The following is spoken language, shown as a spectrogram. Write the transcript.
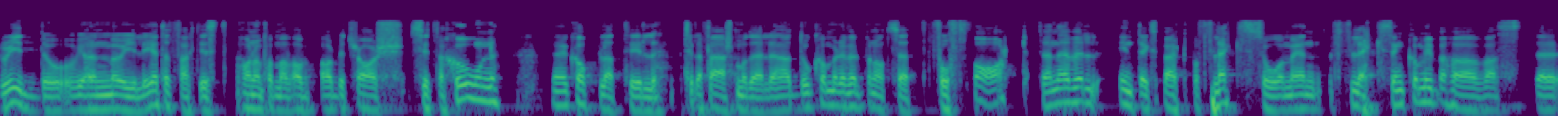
grid och vi har en möjlighet att faktiskt ha någon form av arbitrage-situation eh, kopplat till, till affärsmodellen, då kommer det väl på något sätt få fart. Sen är jag väl inte expert på flex så, men flexen kommer ju behövas där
